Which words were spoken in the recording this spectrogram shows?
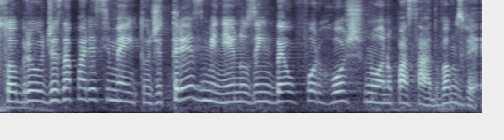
sobre o desaparecimento de três meninos em Belfor Roxo no ano passado. Vamos ver.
